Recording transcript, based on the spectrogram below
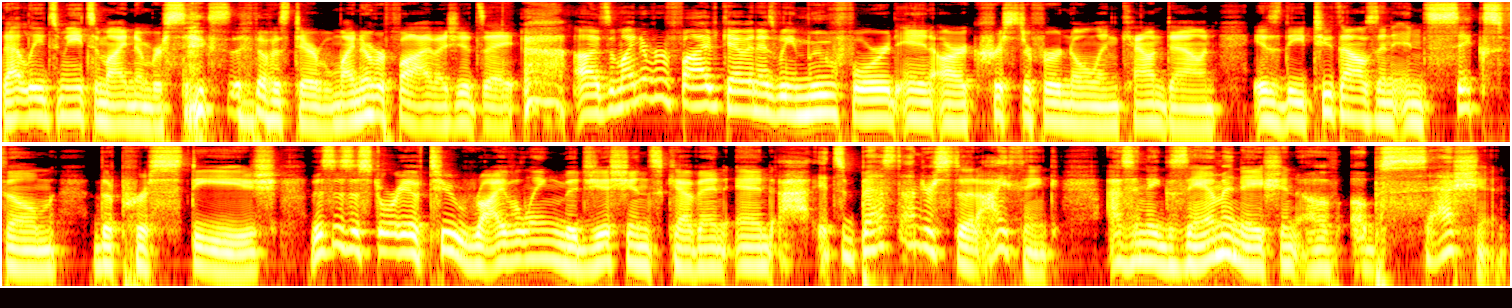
That leads me to my number six. that was terrible. My number five, I should say. Uh, so, my number five, Kevin, as we move forward in our Christopher Nolan countdown, is the 2006 film The Prestige. This is a story of two rivaling magicians, Kevin, and uh, it's best understood, I think, as an examination of obsession.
